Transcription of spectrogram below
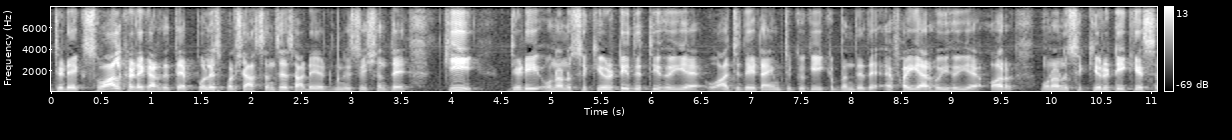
ਜਿਹੜੇ ਇੱਕ ਸਵਾਲ ਖੜੇ ਕਰ ਦਿੱਤੇ ਪੁਲਿਸ ਪ੍ਰਸ਼ਾਸਨ ਸੇ, ਸਾਡੇ ਐਡਮਿਨਿਸਟ੍ਰੇਸ਼ਨ ਤੇ, ਕਿ ਜਿਹੜੀ ਉਹਨਾਂ ਨੂੰ ਸਿਕਿਉਰਿਟੀ ਦਿੱਤੀ ਹੋਈ ਹੈ, ਉਹ ਅੱਜ ਦੇ ਟਾਈਮ 'ਚ, ਕਿਉਂਕਿ ਇੱਕ ਬੰਦੇ ਤੇ ਐਫ ਆਈ ਆਰ ਹੋਈ ਹੋਈ ਹੈ ਔਰ ਉਹਨਾਂ ਨੂੰ ਸਿਕਿਉਰਿਟੀ ਕਿਸ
